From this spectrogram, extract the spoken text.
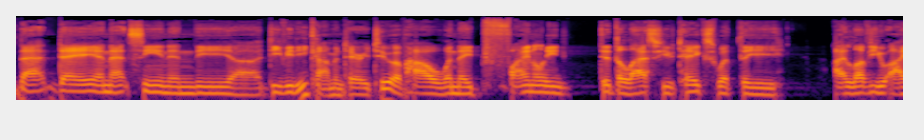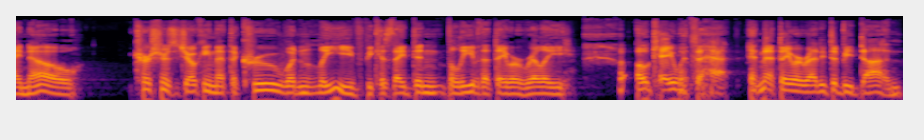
that day and that scene in the uh, DVD commentary too of how when they finally did the last few takes with the "I love you, I know." Kershner's joking that the crew wouldn't leave because they didn't believe that they were really okay with that and that they were ready to be done.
